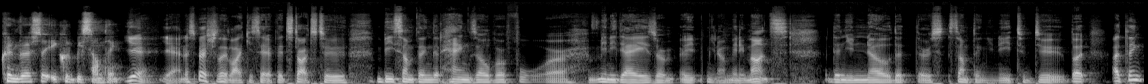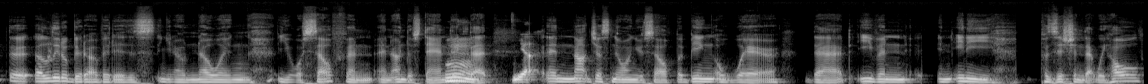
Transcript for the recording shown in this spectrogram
conversely, it could be something. Yeah, yeah, and especially like you said, if it starts to be something that hangs over for many days or you know many months, then you know that there's something you need to do. But I think that a little bit of it is you know knowing yourself and and understanding mm, that, yeah, and not just knowing yourself, but being aware that even in any position that we hold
